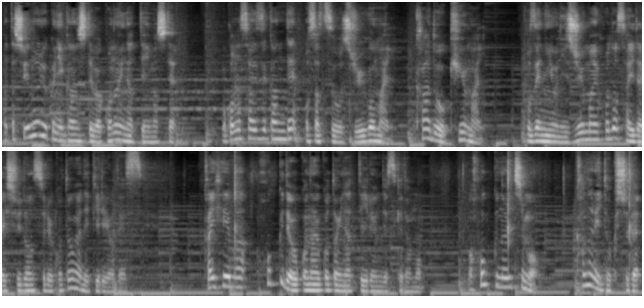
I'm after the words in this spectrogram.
また収納力に関してはこのようになっていましてこのサイズ感でお札を15枚カードを9枚小銭を20枚ほど最大収納することができるようです。開閉はホックで行うことになっているんですけどもホックの位置もかなり特殊で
